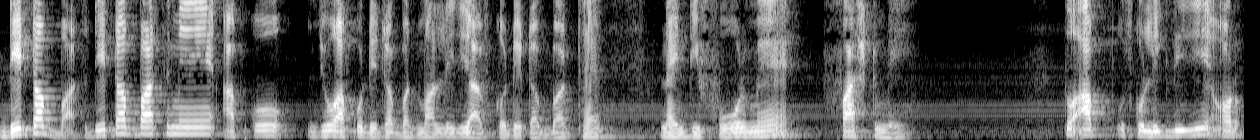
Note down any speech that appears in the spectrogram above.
Date of birth date of birth में आपको जो आपको डेट ऑफ़ बर्थ मान लीजिए आपको डेट ऑफ़ बर्थ है नाइन्टी फोर में फ़र्स्ट में। तो आप उसको लिख दीजिए और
